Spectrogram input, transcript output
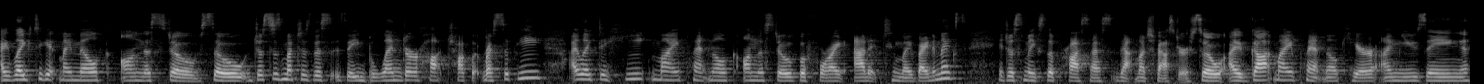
I like to get my milk on the stove. So just as much as this is a blender hot chocolate recipe, I like to heat my plant milk on the stove before I add it to my Vitamix. It just makes the process that much faster. So I've got my plant milk here. I'm using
